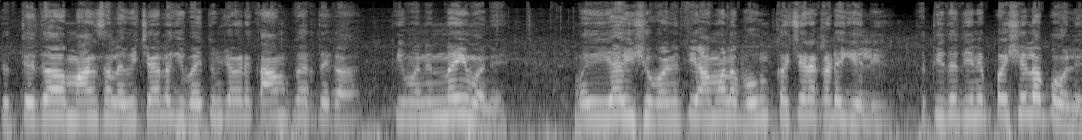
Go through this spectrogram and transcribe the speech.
तर त्याच्या माणसाला विचारलं की बाई तुमच्याकडे काम करते का? ती म्हणे नाही म्हणे. मग या हिशोबाने ती आम्हाला बघून कचऱ्याकडे गेली. तर तिथं तिने पैसे लपवले.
